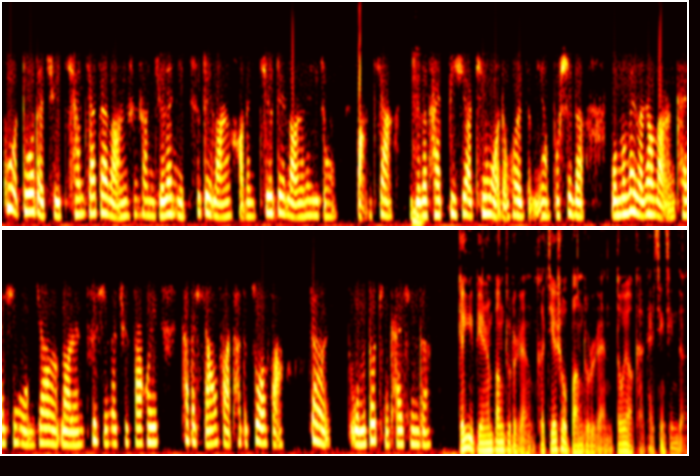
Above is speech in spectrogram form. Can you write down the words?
过多的去强加在老人身上。你觉得你是对老人好的，其实对老人的一种绑架。你觉得他必须要听我的或者怎么样？不是的，我们为了让老人开心，我们就让老人自行的去发挥他的想法、他的做法，这样我们都挺开心的。给予别人帮助的人和接受帮助的人都要开开心心的，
